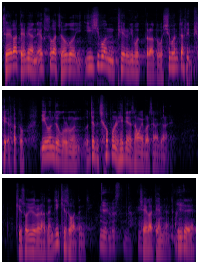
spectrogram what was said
죄가 되면 액수가 적어 20원 피해를 입었더라도 10원짜리 피해라도 이론적으로는 어쨌든 처분을 해야 되는 상황이 발생하잖아요. 기소유예를 하든지 기소하든지. 예, 그렇습니다. 예. 죄가 되면. 근데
